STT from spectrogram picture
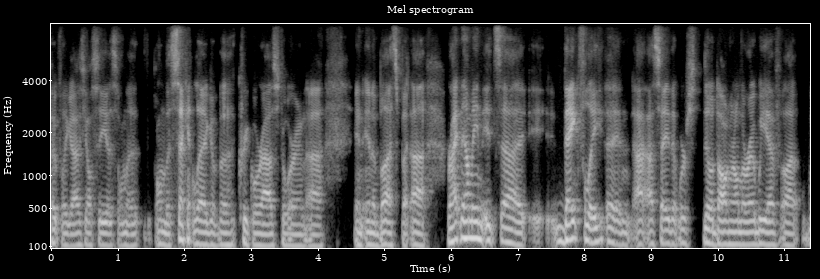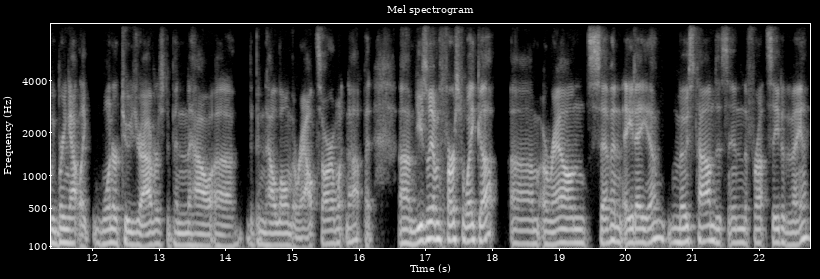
hopefully guys y'all see us on the on the second leg of the creek will rise tour and uh in, in a bus. But uh right now i mean it's uh thankfully and I, I, say that we're still dogging on the road. We have uh we bring out like one or two drivers depending on how uh depending how long the routes are and whatnot. But um usually i'm the first to wake up um, around 7 8 a.m most times it's in the front seat of the van.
